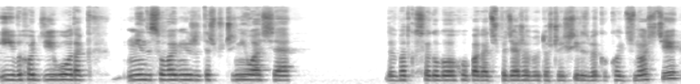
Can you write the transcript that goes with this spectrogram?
i wychodziło tak między słowami, że też przyczyniła się do wypadku swojego było chłopaka, też powiedziała, że był to szczęśliwy zbieg okoliczności,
